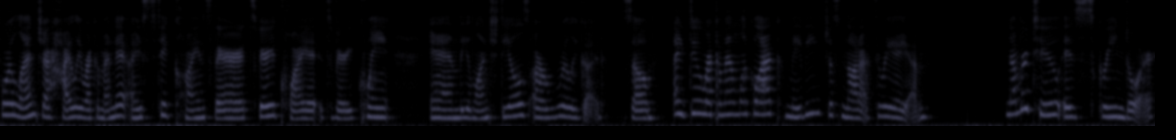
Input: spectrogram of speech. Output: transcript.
for lunch, I highly recommend it. I used to take clients there. It's very quiet, it's very quaint, and the lunch deals are really good. So I do recommend Luc Lac, maybe just not at 3 a.m. Number two is Screen Door.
